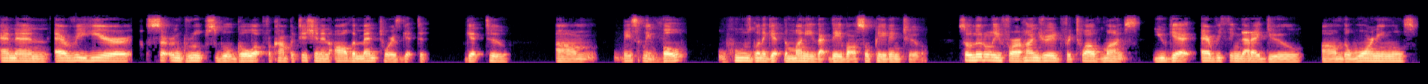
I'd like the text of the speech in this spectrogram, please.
And then every year, certain groups will go up for competition, and all the mentors get to get to um, basically vote who's going to get the money that they've also paid into. So literally for a hundred for twelve months, you get everything that I do, um, the warnings,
